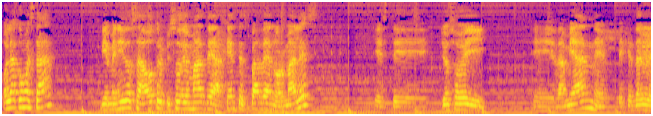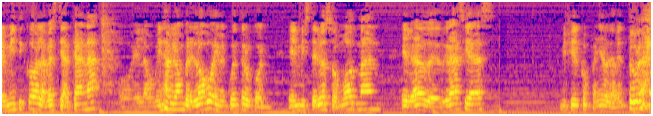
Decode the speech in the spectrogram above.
Hola, ¿cómo están? Bienvenidos a otro episodio más de Agentes Par de Anormales. Este, yo soy eh, Damián, el legendario el mítico, la bestia arcana o el abominable hombre lobo y me encuentro con el misterioso Modman, el grado de desgracias, mi fiel compañero de aventuras.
